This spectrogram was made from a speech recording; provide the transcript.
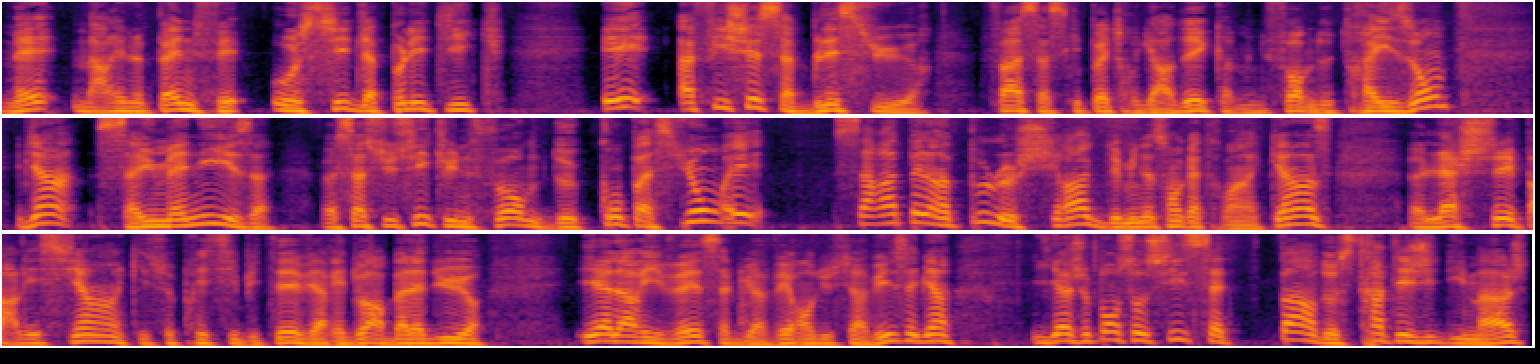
Mais Marine Le Pen fait aussi de la politique. Et afficher sa blessure face à ce qui peut être regardé comme une forme de trahison, eh bien, ça humanise, euh, ça suscite une forme de compassion et ça rappelle un peu le Chirac de 1995, euh, lâché par les siens qui se précipitaient vers Édouard Balladur. Et à l'arrivée, ça lui avait rendu service. Eh bien, il y a, je pense aussi, cette part de stratégie d'image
